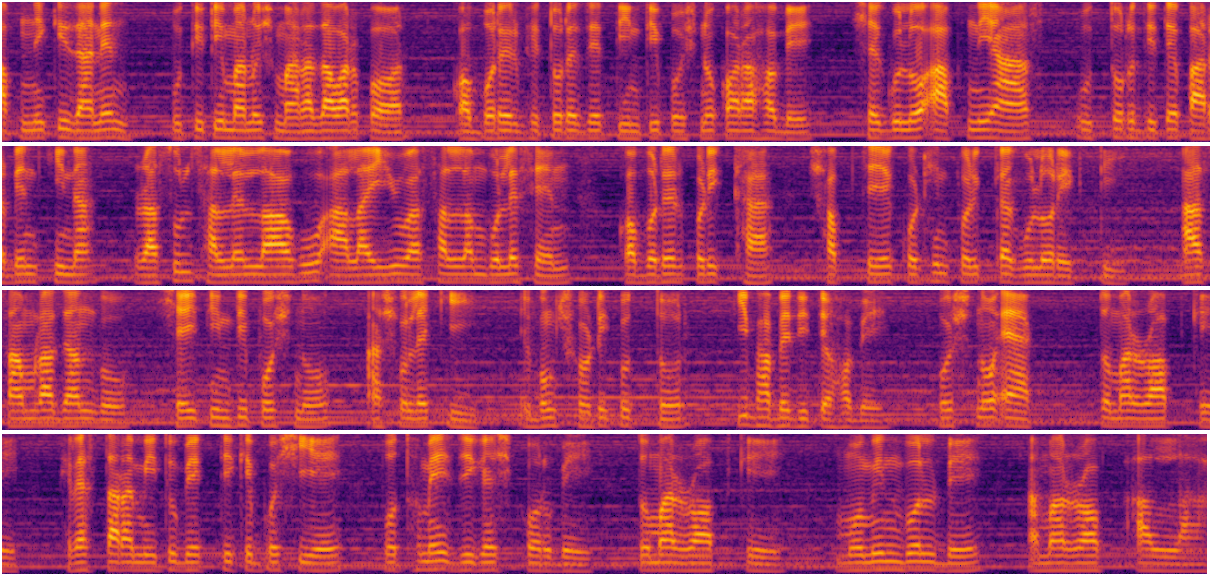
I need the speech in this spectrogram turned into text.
আপনি কি জানেন, প্রতিটি মানুষ মারা যাওয়ার পর কবরের ভেতরে যে তিনটি প্রশ্ন করা হবে, সেগুলো আপনি আজ উত্তর দিতে পারবেন কি না রাসুল সাল্লাহু আলাইহু আসাল্লাম বলেছেন, কবরের পরীক্ষা সবচেয়ে কঠিন পরীক্ষাগুলোর একটি। আজ আমরা জানব, সেই তিনটি প্রশ্ন আসলে কি এবং সঠিক উত্তর কীভাবে দিতে হবে। প্রশ্ন এক, তোমার রবকে ফেরেস্তারা মৃত ব্যক্তিকে বসিয়ে প্রথমেই জিজ্ঞেস করবে, তোমার রবকে মমিন বলবে, আমার রব আল্লাহ।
